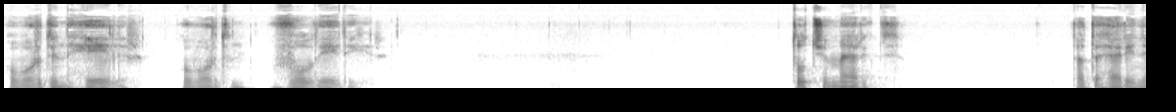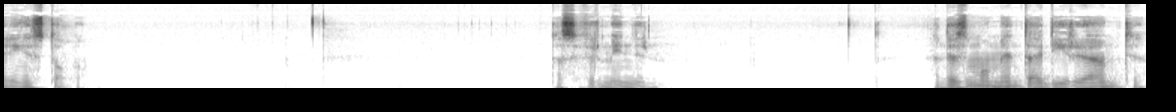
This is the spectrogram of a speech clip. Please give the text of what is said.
We worden heler, we worden vollediger. Tot je merkt dat de herinneringen stoppen. Dat ze verminderen. En dat is het moment dat je die ruimte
